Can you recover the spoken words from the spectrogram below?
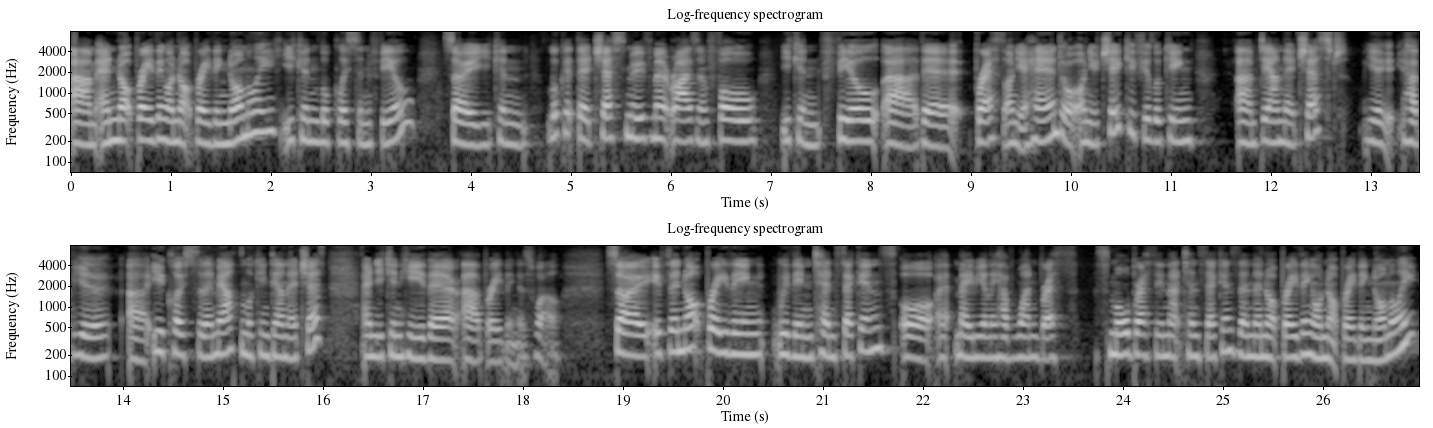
um, and not breathing or not breathing normally, you can look, listen, feel. So you can look at their chest movement, rise and fall. You can feel uh, their breath on your hand or on your cheek if you're looking um, down their chest. You have your uh, ear close to their mouth and looking down their chest, and you can hear their uh, breathing as well. So if they're not breathing within 10 seconds or uh, maybe only have one breath, small breath in that 10 seconds, then they're not breathing or not breathing normally.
